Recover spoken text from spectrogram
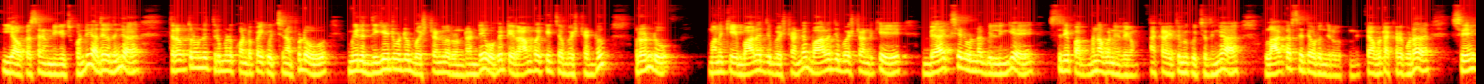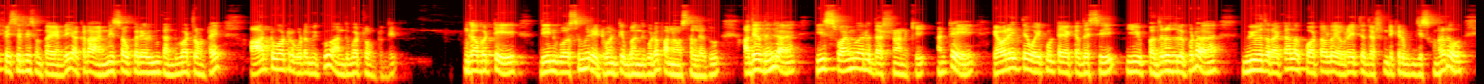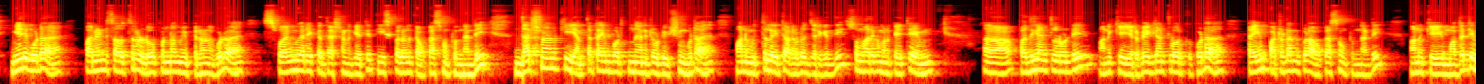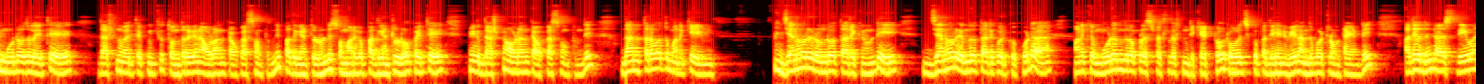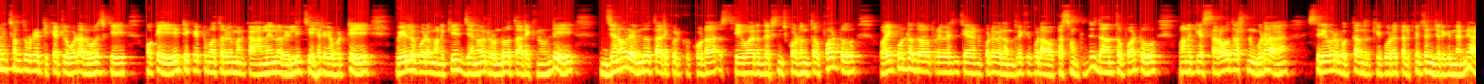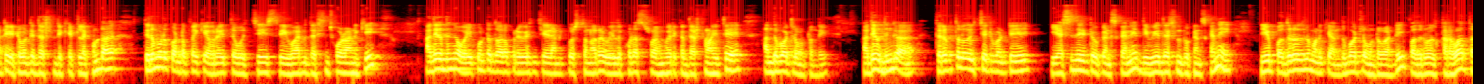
ఈ అవకాశాన్ని వినియోగించుకోండి. అదేవిధంగా తిరుపతి నుండి తిరుమల కొండపైకి వచ్చినప్పుడు మీరు దిగేటువంటి బస్ స్టాండ్లో రెండండి. ఒకటి రాంపకిచ్చే బస్ స్టాండ్ రెండు మనకి Balaji bus stand. Balaji bus స్టాండ్కి బ్యాక్ సైడ్ ఉన్న బిల్డింగే శ్రీ పద్మనాభ నిలయం. అక్కడైతే మీకు ఉచితంగా లాకర్స్ అయితే ఇవ్వడం జరుగుతుంది. కాబట్టి అక్కడ కూడా సేమ్ ఫెసిలిటీస్ ఉంటాయండి. అక్కడ అన్ని సౌకర్యాలు మీకు అందుబాటులో ఉంటాయి. హాట్ వాటర్ కూడా మీకు అందుబాటులో ఉంటుంది. కాబట్టి దీనికోసం మీరు ఎటువంటి ఇబ్బంది కూడా పనవసరం లేదు. అదేవిధంగా ఈ స్వామివారి దర్శనానికి అంటే ఎవరైతే వైకుంఠ ఏకాదశి ఈ పది రోజులు కూడా వివిధ రకాల కోటాలో ఎవరైతే దర్శన టికెట్ బుక్ చేసుకున్నారో మీరు కూడా పన్నెండు సంవత్సరాల లోపున్న మీ పిల్లల్ని కూడా స్వామివారి యొక్క దర్శనానికి అయితే తీసుకెళ్ళడానికి అవకాశం ఉంటుందండి. దర్శనానికి ఎంత టైం పడుతుంది అనేటువంటి విషయం కూడా మన మిత్రులు అయితే అడగడం జరిగింది. సుమారుగా మనకైతే పది గంటల నుండి మనకి ఇరవై గంటల వరకు కూడా టైం పట్టడానికి కూడా అవకాశం ఉంటుందండి. మనకి మొదటి మూడు రోజులు అయితే దర్శనం అయితే కొంచెం తొందరగానే అవడానికి అవకాశం ఉంటుంది. పది గంటల నుండి సుమారుగా పది గంటల లోపు అయితే మీకు దర్శనం అవడానికి అవకాశం ఉంటుంది. దాని తర్వాత మనకి జనవరి రెండో తారీఖు నుండి జనవరి ఎనిమిదో తారీఖు వరకు కూడా మనకి మూడు వందల రూపాయల స్పెషల్ దర్శనం టికెట్ రోజుకి పదిహేను వేలు అందుబాటులో ఉంటాయండి. అదేవిధంగా శ్రీవాణికి సంబంధించిన టికెట్లు కూడా రోజుకి ఒక ఏ టికెట్ మాత్రమే మనకి ఆన్లైన్లో రిలీజ్ చేశారు కాబట్టి వీళ్ళు కూడా మనకి జనవరి రెండో తారీఖు నుండి జనవరి ఎనిమిదో తారీఖు వరకు కూడా శ్రీవారిని దర్శించుకోవడంతో పాటు వైకుంఠ ద్వారా ప్రవేశం చేయడానికి కూడా వీళ్ళందరికీ కూడా అవకాశం ఉంటుంది. దాంతోపాటు మనకి సర్వదర్శనం కూడా శ్రీవారి భక్తులందరికీ కూడా కల్పించడం జరిగిందండి. అంటే ఎటువంటి దర్శన టికెట్ లేకుండా తిరుమల కొండపైకి ఎవరైతే వచ్చి శ్రీవారిని దర్శించుకోవడానికి అదేవిధంగా వైకుంఠ ద్వారా ప్రవేశం చేయడానికి వస్తున్నారో. వీళ్ళకి కూడా స్వామివారి దర్శనం అయితే అందుబాటులో ఉంటుంది. అదేవిధంగా తిరుపతిలో ఇచ్చేటువంటి ఎస్ఎస్డి టోకెన్స్ కానీ దివ్య దర్శన టోకెన్స్ కానీ ఈ పది రోజులు మనకి అందుబాటులో ఉండవండి. పది రోజుల తర్వాత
